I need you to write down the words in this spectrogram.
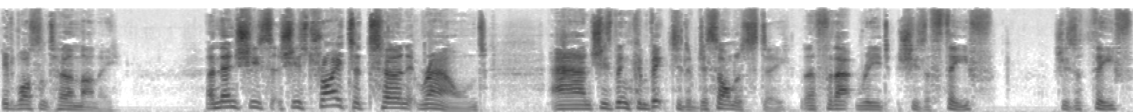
it wasn't her money. And then she's, she's tried to turn it round, and she's been convicted of dishonesty. Uh, for that read, she's a thief. She's a thief.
